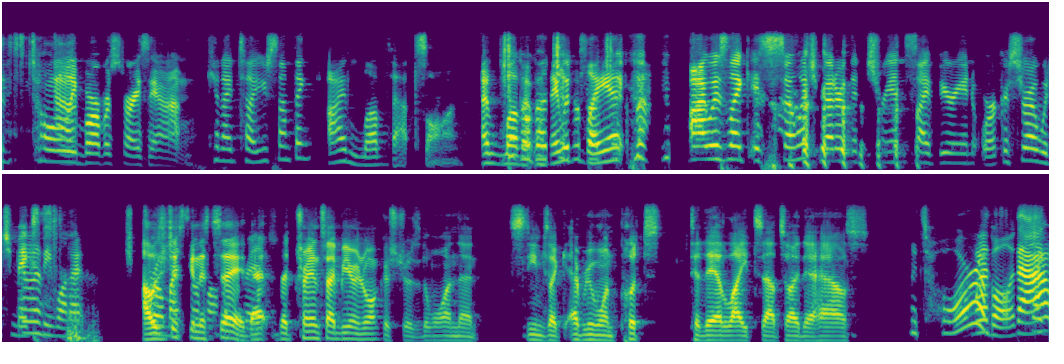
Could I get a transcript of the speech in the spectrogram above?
it's totally Barbra Streisand. Can I tell you something? I love that song. I love it. When they would jingle play it. I was like, it's so much better than Trans Siberian Orchestra, which makes me want to. I was just gonna say that the Trans Siberian Orchestra is the one that seems like everyone puts to their lights outside their house. It's horrible. What's it's that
